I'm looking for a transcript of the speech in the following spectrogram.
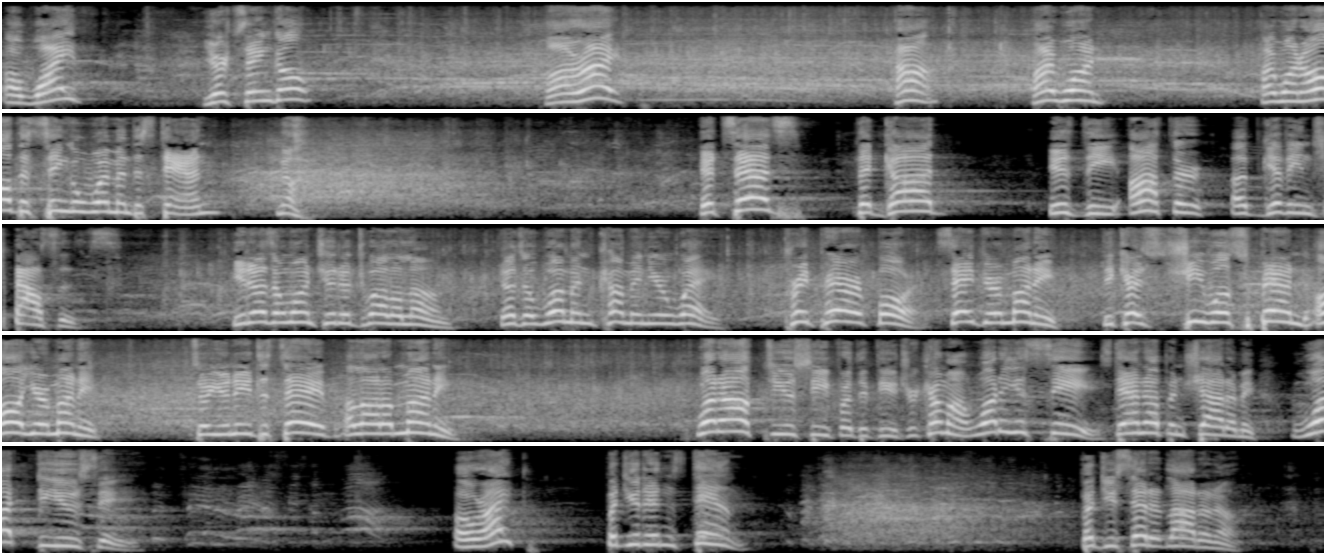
A wife? You're single? All right. Huh? I want I want all the single women to stand. No. It says that God is the author of giving spouses. He doesn't want you to dwell alone. There's a woman coming your way. Prepare for it. Save your money because she will spend all your money. So you need to save a lot of money. What else do you see for the future? Come on, what do you see? Stand up and shout at me. What do you see? All right, but you didn't stand. But you said it loud enough.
